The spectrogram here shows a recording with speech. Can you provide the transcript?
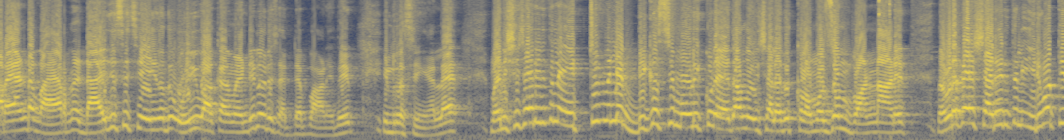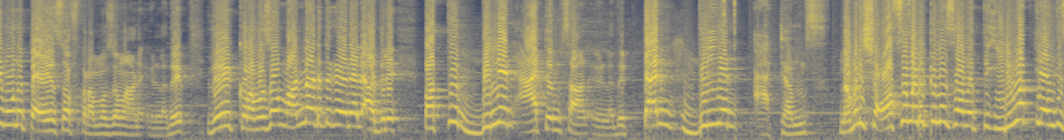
അറിയാണ്ട് വയറിനെ ഡൈജസ്റ്റ് ചെയ്യുന്നത് ഒഴിവാക്കാൻ വേണ്ടിയുള്ള ഒരു സെറ്റപ്പ് ആണ് ഇത്. ഇൻട്രസ്റ്റിംഗ് അല്ലേ? മനുഷ്യ ശരീരത്തിലെ ഏറ്റവും വലിയ ബിഗസ്റ്റ് മോളിക്യൂൾ ഏതാന്ന് ചോദിച്ചാൽ അത് ക്രോമസോം വൺ ആണ്. നമ്മുടെ ശരീരത്തിൽ ഇരുപത്തിമൂന്ന് പേയേഴ്സ് ഓഫ് ക്രോമസോം ആണ് ഉള്ളത്. ഇത് ക്രോമസോം വൺ എടുത്തു കഴിഞ്ഞാൽ അതിൽ പത്ത് ബില്യൺ ആറ്റംസ് ആണ് ഉള്ളത്. ടെൻ ബില്യൺ ആറ്റംസ് നമ്മൾ ശ്വാസം എടുക്കുന്ന സമയത്ത് ഇരുപത്തിയഞ്ച്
